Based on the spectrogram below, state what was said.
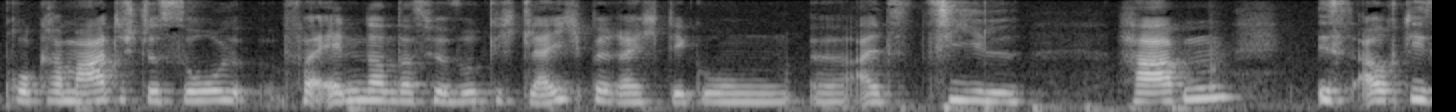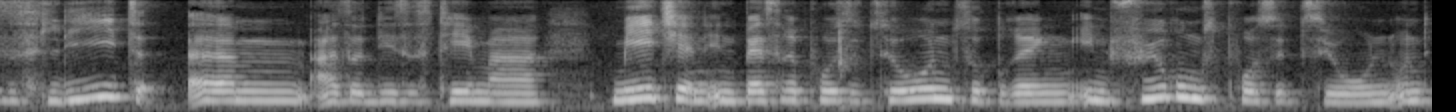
programmatisch das so verändern, dass wir wirklich Gleichberechtigung äh, als Ziel haben ist auch dieses Lied, ähm, also dieses Thema Mädchen in bessere Positionen zu bringen, in Führungspositionen. Und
